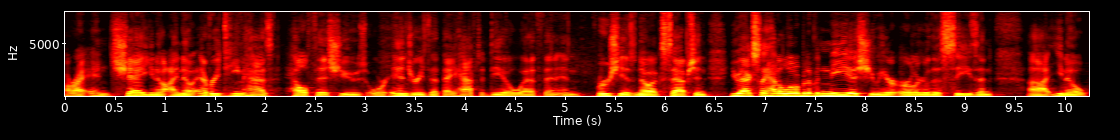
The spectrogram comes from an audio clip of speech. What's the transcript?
All right, and Shae, you know, I know every team has health issues or injuries that they have to deal with, and, and Russia is no exception. You actually had a little bit of a knee issue here earlier this season. Uh, you know,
